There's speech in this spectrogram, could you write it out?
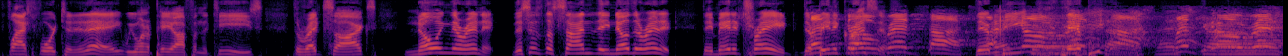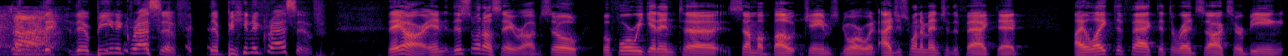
flash forward to today, we want to pay off on the tees. The Red Sox, knowing they're in it, this is the sign that they know they're in it. They made a trade. They're Let's being aggressive. Go Red Sox. They're Let's being- go they're Red being- Sox. Let's go Red Sox. They, they're being aggressive. they're being aggressive. They are, and this is what I'll say, Rob. So before we get into some about James Norwood, I just want to mention the fact that I like the fact that the Red Sox are being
